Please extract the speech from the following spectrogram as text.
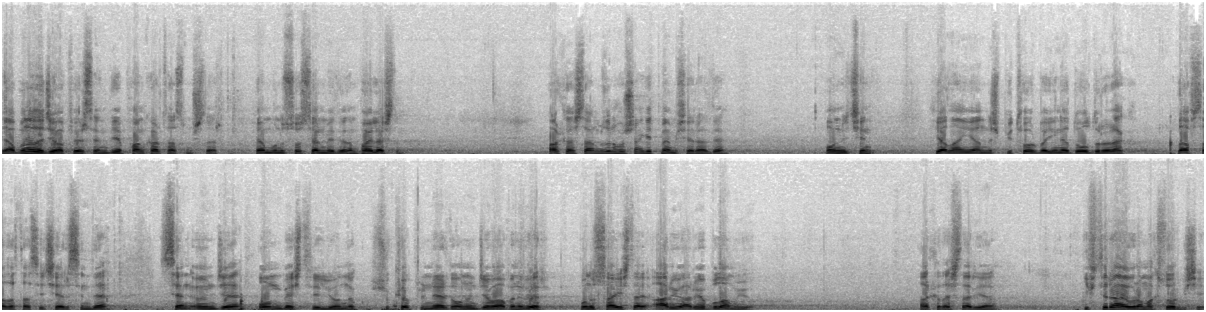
Ya buna da cevap versen diye pankart asmışlar. Ben bunu sosyal medyadan paylaştım. Arkadaşlarımızın hoşuna gitmemiş herhalde. Onun için yalan yanlış bir torba yine doldurarak laf salatası içerisinde sen önce 15 trilyonluk şu köprü nerede onun cevabını ver. Bunu Sayıştay arıyor arıyor bulamıyor. Arkadaşlar ya iftiraya uğramak zor bir şey.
